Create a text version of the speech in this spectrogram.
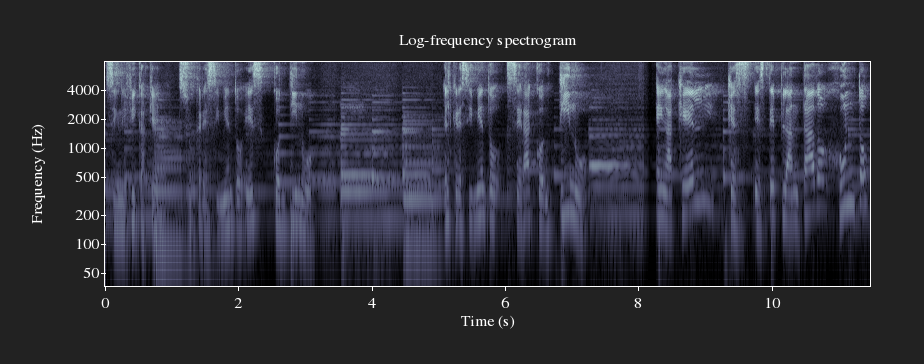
Significa que su crecimiento es continuo. El crecimiento será continuo en aquel que esté plantado junto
